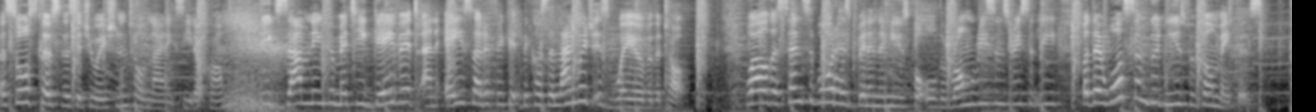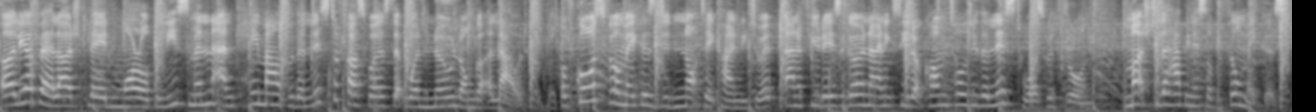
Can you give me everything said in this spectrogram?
A source close to the situation told 9XE.com. The examining committee gave it an A certificate because the language is way over the top. Well, the censor board has been in the news for all the wrong reasons recently, but there was some good news for filmmakers. Earlier, Pehlaj played moral policeman and came out with a list of cuss words that were no longer allowed. Of course, filmmakers did not take kindly to it, and a few days ago, 9XE.com told you the list was withdrawn, much to the happiness of the filmmakers.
